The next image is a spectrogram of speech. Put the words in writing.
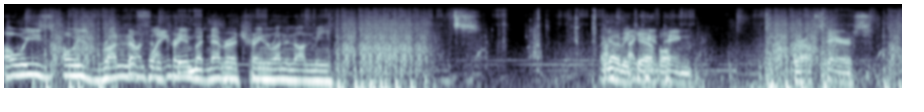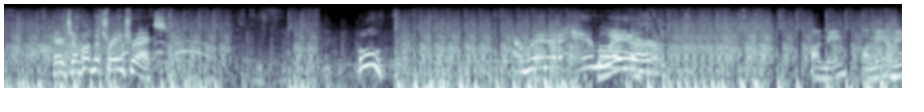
Always, always running They're onto the train, but never a train running on me. I gotta be I careful. can't ping. They're upstairs. Here, jump on the train tracks. Oh, I ran out of ammo. Later. on me, on me, on me.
